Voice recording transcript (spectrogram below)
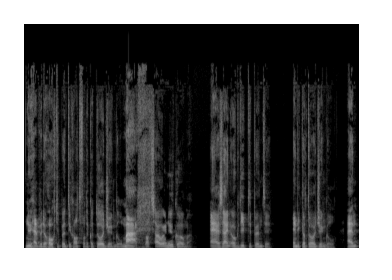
Nu hebben we de hoogtepunten gehad van de kantoorjungle, maar... Wat zou er nu komen? Er zijn ook dieptepunten in de kantoorjungle. En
